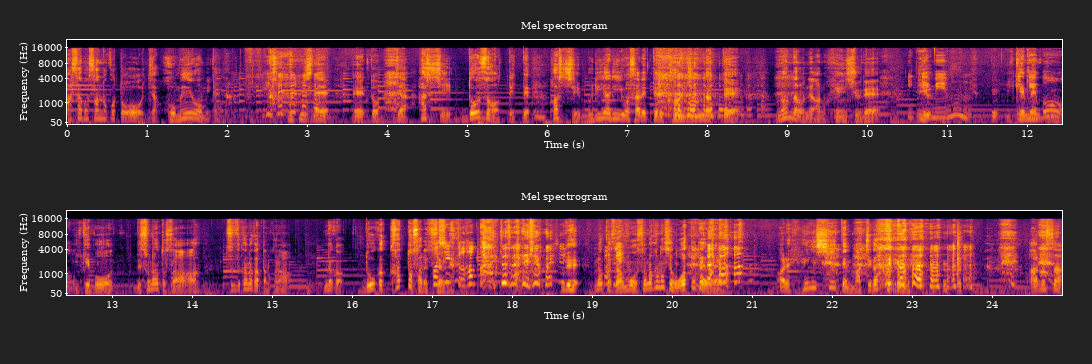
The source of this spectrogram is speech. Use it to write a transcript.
浅場さんのことをじゃあ褒めようみたいな感じで えっとじゃあハッシーどうぞって言ってハッシー無理やり言わされてる感じになってなんだろうねあの編集でイケメン。えイケメンイケボー。うんイケボー。でその後さ続かなかったのかな？なんか動画カットされてたよね。パシッとハカッとされてました。でなんかさもうその話終わってたよね。あれ編集点間違ってるよね。あのさ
